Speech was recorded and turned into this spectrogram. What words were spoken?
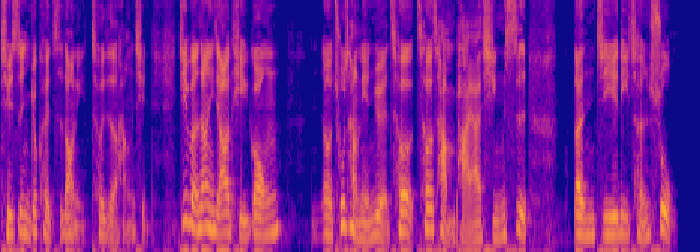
其实你就可以知道你车子的行情。基本上，你只要提供。呃，出厂年月、车车厂牌啊、形式、等级、里程数，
